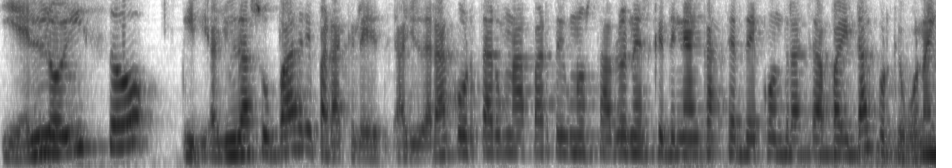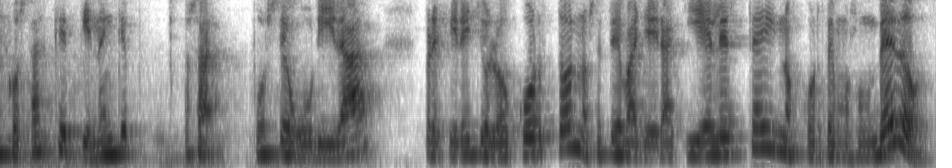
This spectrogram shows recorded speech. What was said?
y él lo hizo, pidió ayuda a su padre para que le ayudara a cortar una parte de unos tablones que tenían que hacer de contrachapa y tal, porque bueno, hay cosas que tienen que, o sea, por seguridad, prefiere yo lo corto, no se te vaya a ir aquí el este y nos cortemos un dedo.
